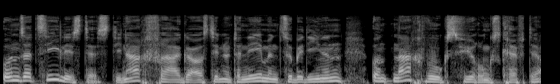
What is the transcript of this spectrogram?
Unser Ziel ist es, die Nachfrage aus den Unternehmen zu bedienen und Nachwuchsführungskräfte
